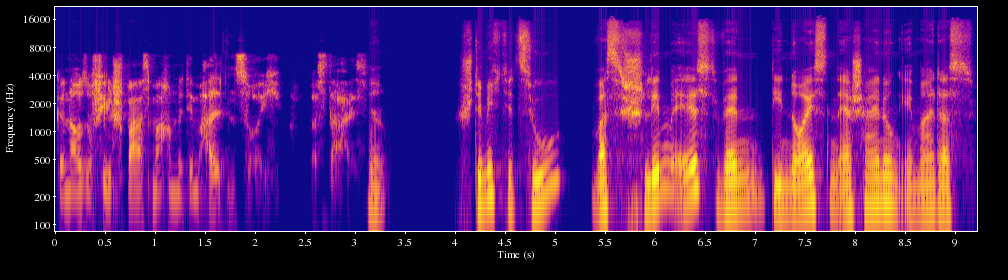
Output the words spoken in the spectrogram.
genauso viel Spaß machen mit dem alten Zeug, was da ist. Ja. Stimme ich dir zu? Was schlimm ist, wenn die neuesten Erscheinungen immer das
